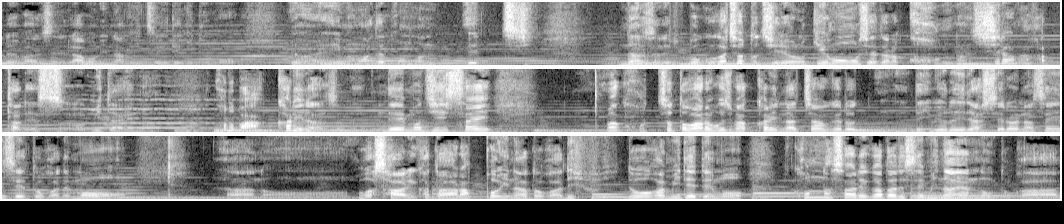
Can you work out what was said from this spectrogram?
例えばですねラボに泣きついてきても「いや今までこんなんえちなんですよね僕がちょっと治療の基本を教えたらこんなん知らなかったですみたいなことばっかりなんですよね。でも実際まあ、ちょっと悪口ばっかりになっちゃうけど DVD 出してるような先生とかでもあのうわ触り方荒っぽいなとか 動画見ててもこんな触り方でセミナーやんのとか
